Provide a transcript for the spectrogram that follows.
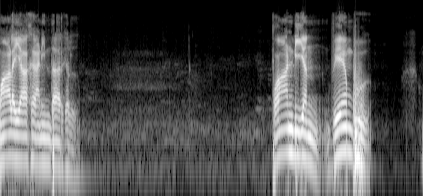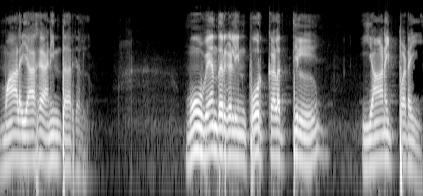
மாலையாக அணிந்தார்கள். பாண்டியன் வேம்பு மாலையாக அணிந்தார்கள். மூவேந்தர்களின் போர்க்களத்தில் யானைப்படை.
